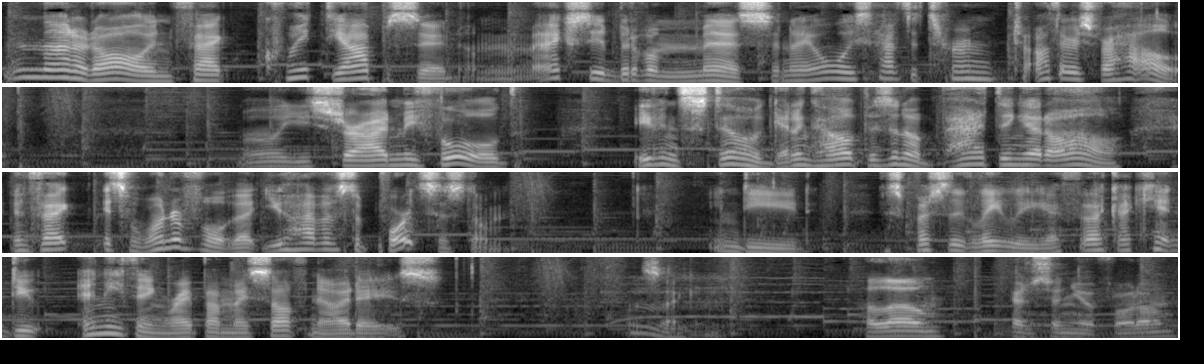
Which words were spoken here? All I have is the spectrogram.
Not at all. In fact, quite the opposite. I'm actually a bit of a mess, and I always have to turn to others for help. Well, you sure had me fooled. Even still, getting help isn't a bad thing at all. In fact, it's wonderful that you have a support system. Indeed. Especially lately, I feel like I can't do anything right by myself nowadays. One hmm. second. Hello? Can I just send you a photo?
